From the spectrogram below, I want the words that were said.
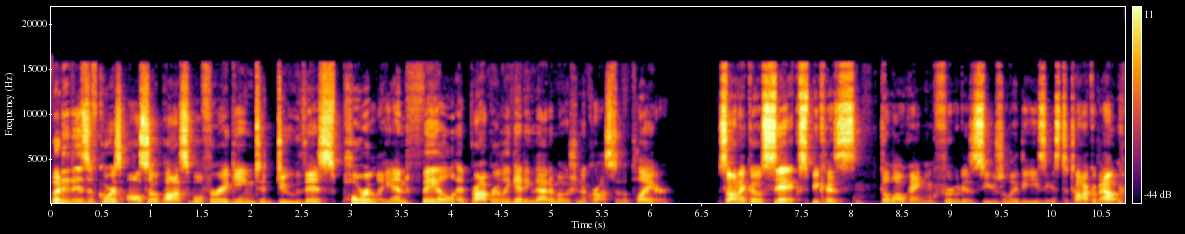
But it is, of course, also possible for a game to do this poorly and fail at properly getting that emotion across to the player. Sonic 06, because the low hanging fruit is usually the easiest to talk about,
